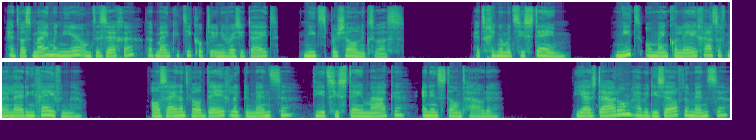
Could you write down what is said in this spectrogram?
Het was mijn manier om te zeggen dat mijn kritiek op de universiteit niets persoonlijks was. Het ging om het systeem, niet om mijn collega's of mijn leidinggevende. Al zijn het wel degelijk de mensen die het systeem maken en in stand houden. Juist daarom hebben diezelfde mensen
